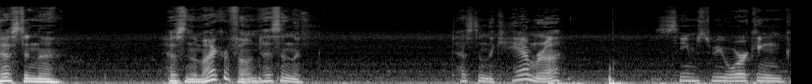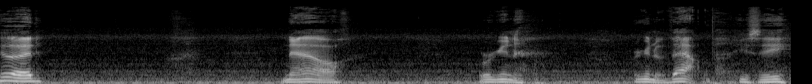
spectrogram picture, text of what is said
testing the testing the microphone, testing the testing the camera. Seems to be working good. Now we're gonna we're gonna vap, you see.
